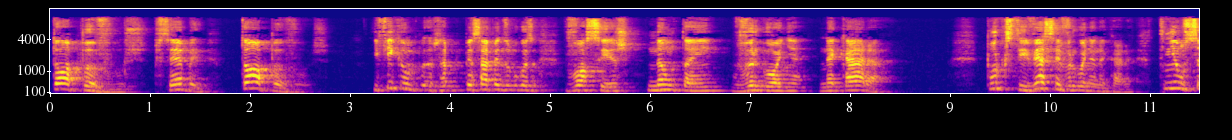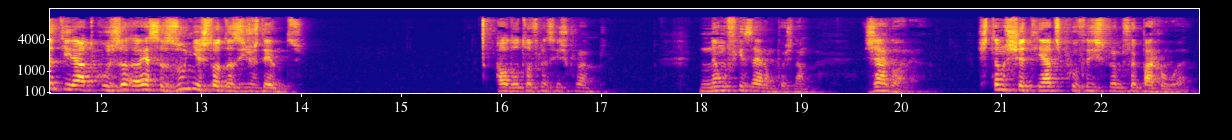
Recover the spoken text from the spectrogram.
topa-vos. Percebem? Topa-vos. E ficam a pensar apenas uma coisa: vocês não têm vergonha na cara. Porque se tivessem vergonha na cara, tinham-se atirado com essas unhas todas e os dentes ao Dr. Francisco Ramos. Não o fizeram, pois não. Já agora, estão chateados porque o Francisco Ramos foi para a rua?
